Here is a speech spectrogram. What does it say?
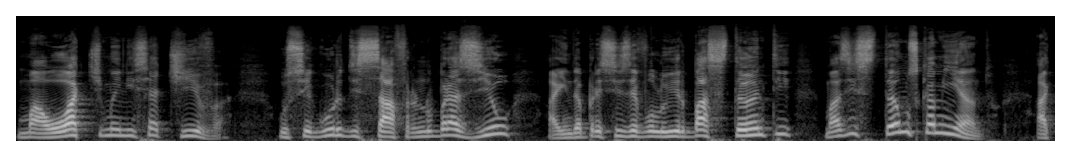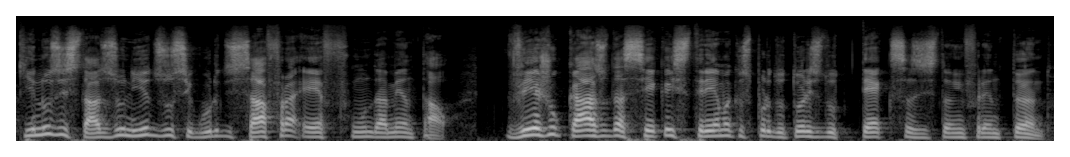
Uma ótima iniciativa. O seguro de safra no Brasil ainda precisa evoluir bastante, mas estamos caminhando. Aqui nos Estados Unidos, o seguro de safra é fundamental. Veja o caso da seca extrema que os produtores do Texas estão enfrentando.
